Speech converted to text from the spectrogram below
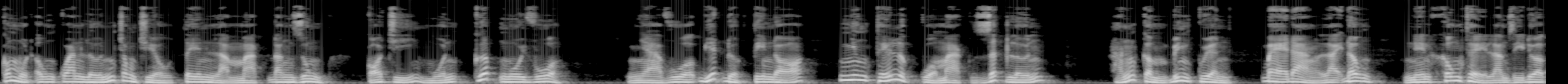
có một ông quan lớn trong triều tên là Mạc Đăng Dung, có chí muốn cướp ngôi vua. Nhà vua biết được tin đó, nhưng thế lực của Mạc rất lớn. Hắn cầm binh quyền, bè đảng lại đông nên không thể làm gì được.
